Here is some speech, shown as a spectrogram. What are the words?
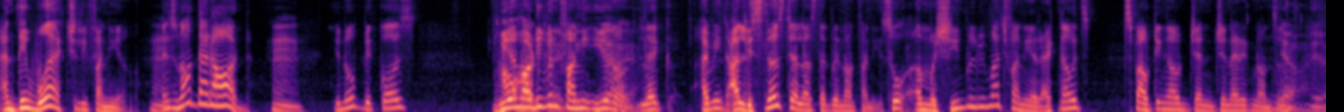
and they were actually funnier, it's not that odd, Hmm. you know, because we How are not even funny. You Yeah, know, yeah. like I mean, our listeners tell us that we're not funny. So a machine will be much funnier. Right now, it's spouting out gen- generic nonsense. Yeah. Yeah.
